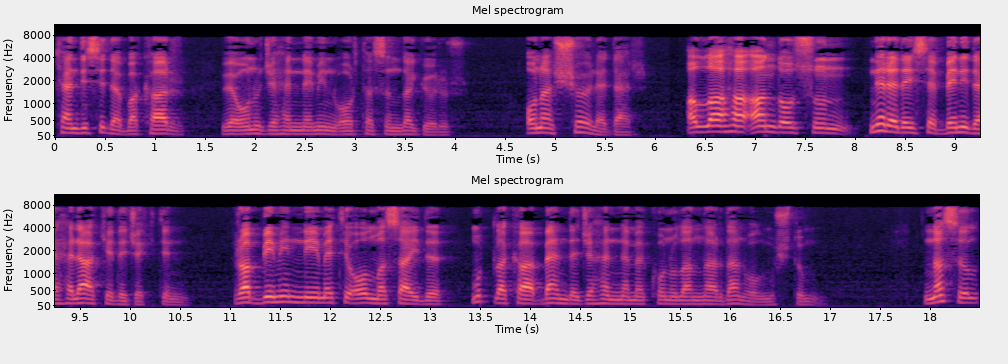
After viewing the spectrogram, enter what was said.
Kendisi de bakar ve onu cehennemin ortasında görür. Ona şöyle der, Allah'a andolsun neredeyse beni de helak edecektin. Rabbimin nimeti olmasaydı mutlaka ben de cehenneme konulanlardan olmuştum. Nasıl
